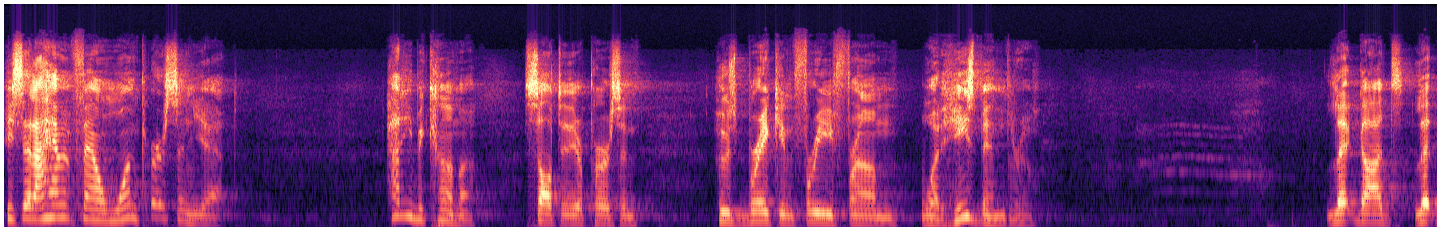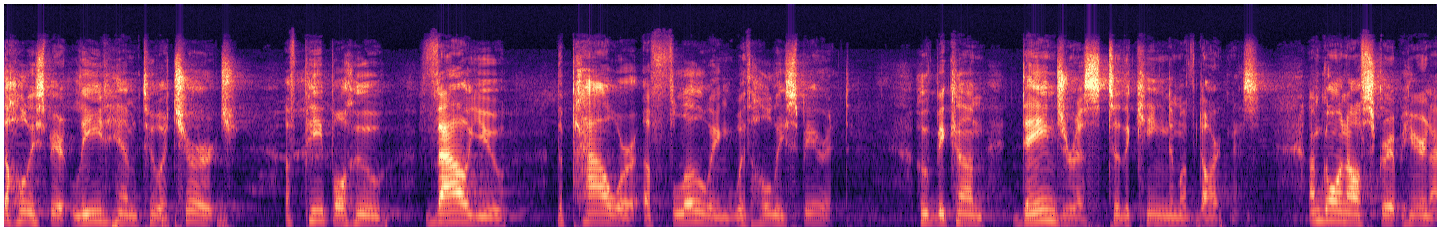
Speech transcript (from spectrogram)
He said, I haven't found one person yet. How do you become a salt of the earth person who's breaking free from what he's been through? Let God, let the Holy Spirit lead him to a church of people who value the power of flowing with Holy Spirit, who've become dangerous to the kingdom of darkness. I'm going off script here and I,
